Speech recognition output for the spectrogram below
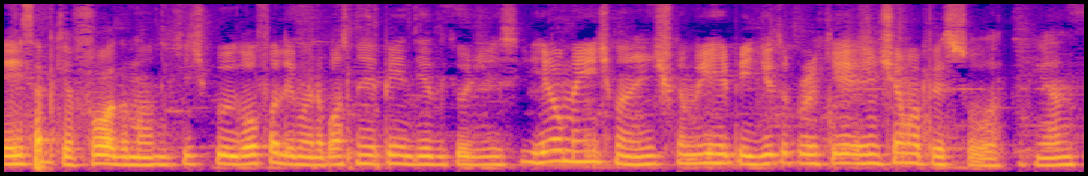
E aí, sabe o que é foda, mano? Que, tipo, igual eu falei, mano, eu posso me arrepender do que eu disse. E realmente, mano, a gente fica meio arrependido porque a gente ama a pessoa, tá ligado?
